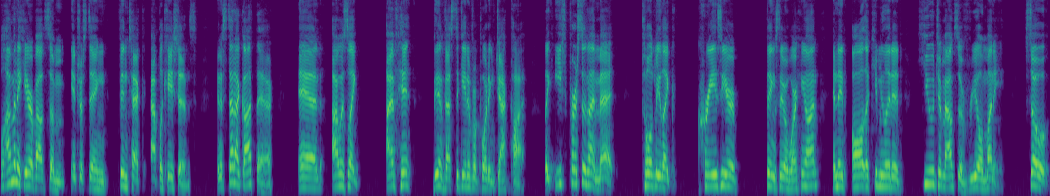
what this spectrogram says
well, I'm going to hear about some interesting fintech applications. And instead, I got there and I was like, I've hit the investigative reporting jackpot. Like each person I met told me like crazier things they were working on, and they'd all accumulated huge amounts of real money. So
